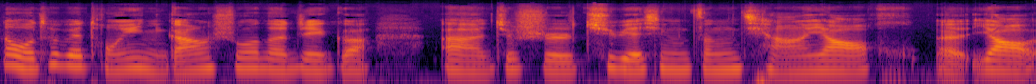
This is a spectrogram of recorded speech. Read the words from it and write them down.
那我特别同意你刚刚说的这个，啊，就是区别性增强要呃要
